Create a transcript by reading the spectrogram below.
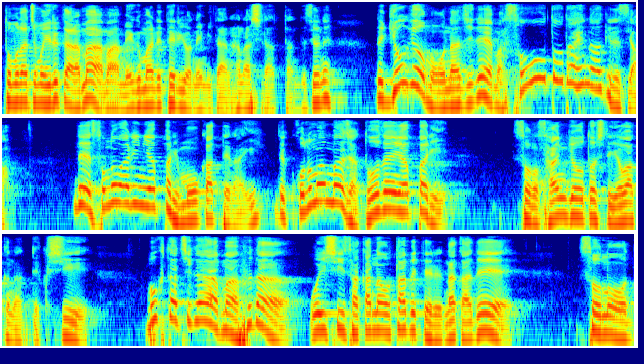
友達もいるから、まあまあ恵まれてるよね、みたいな話だったんですよね。で、漁業も同じで、まあ相当大変なわけですよ。で、その割にやっぱり儲かってない。で、このまんまじゃ当然やっぱり、その産業として弱くなっていくし、僕たちがまあ普段美味しい魚を食べてる中で、その、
